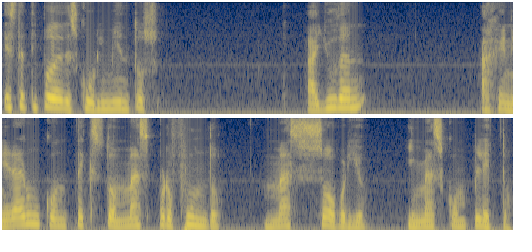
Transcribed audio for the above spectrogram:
este tipo de descubrimientos ayudan a generar un contexto más profundo, más sobrio y más completo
